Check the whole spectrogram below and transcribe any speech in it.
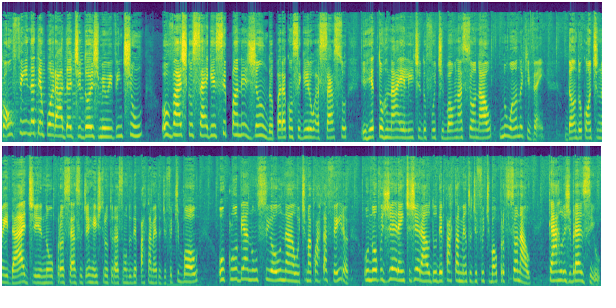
Com o fim da temporada de 2021, o Vasco segue se planejando para conseguir o acesso e retornar à elite do futebol nacional no ano que vem. Dando continuidade no processo de reestruturação do departamento de futebol, o clube anunciou na última quarta-feira o novo gerente geral do departamento de futebol profissional, Carlos Brasil.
